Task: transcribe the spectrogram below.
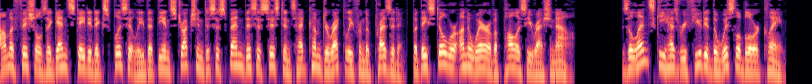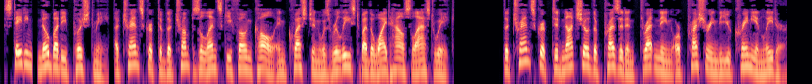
AM officials again stated explicitly that the instruction to suspend this assistance had come directly from the President, but they still were unaware of a policy rationale. Zelensky has refuted the whistleblower claim, stating, Nobody pushed me. A transcript of the Trump Zelensky phone call in question was released by the White House last week. The transcript did not show the president threatening or pressuring the Ukrainian leader.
